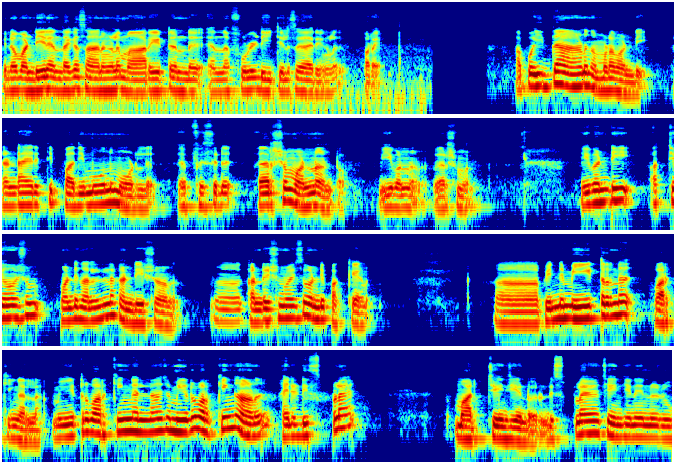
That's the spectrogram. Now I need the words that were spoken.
പിന്നെ വണ്ടിയിൽ എന്തൊക്കെ സാധനങ്ങൾ മാറിയിട്ടുണ്ട് എന്ന ഫുൾ ഡീറ്റെയിൽസ് കാര്യങ്ങൾ പറയാം. അപ്പോൾ ഇതാണ് നമ്മുടെ വണ്ടി. രണ്ടായിരത്തി പതിമൂന്ന് model F Z version one ആണ് കേട്ടോ വി വൺ ആണ് വേർഷൻ വൺ ഈ വണ്ടി അത്യാവശ്യം വണ്ടി നല്ല കണ്ടീഷനാണ് കണ്ടീഷൻ വൈസ് വണ്ടി പക്കയാണ്. പിന്നെ മീറ്ററിന്റെ വർക്കിംഗ് അല്ല. മീറ്റർ വർക്കിംഗ് അല്ല വെച്ചാൽ മീറ്റർ വർക്കിംഗ് ആണ്. അതിന്റെ ഡിസ്പ്ലേ മാറ്റി ചേഞ്ച് ചെയ്യേണ്ടി വരും. ഡിസ്പ്ലേ ചേഞ്ച് ചെയ്യുന്നതിനൊരു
